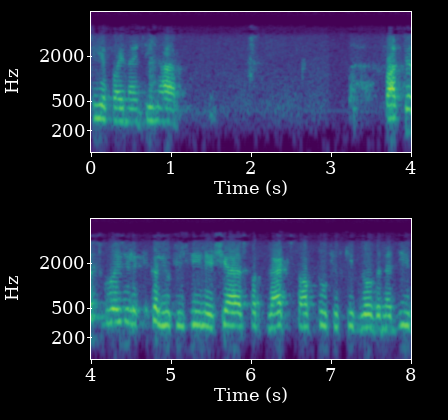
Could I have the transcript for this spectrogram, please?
3 FY19 are fastest growing electrical utility in Asia as per Platts Top 250 Globe Energy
